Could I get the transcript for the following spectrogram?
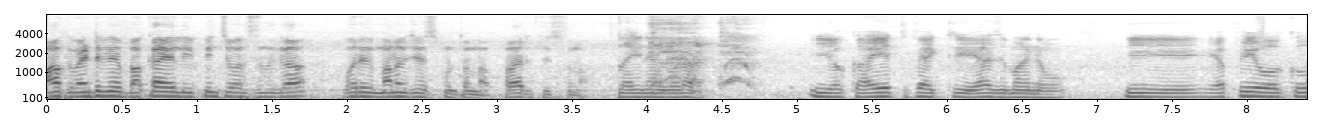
మాకు వెంటనే బకాయిలు ఇప్పించవలసిందిగా కోరి మనం చేసుకుంటున్నాం ప్రార్థిస్తున్నాం. అయినా కూడా ఈ యొక్క అయత్ ఫ్యాక్టరీ యాజమాన్యం ఈ ఎఫ్ఈఓకు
